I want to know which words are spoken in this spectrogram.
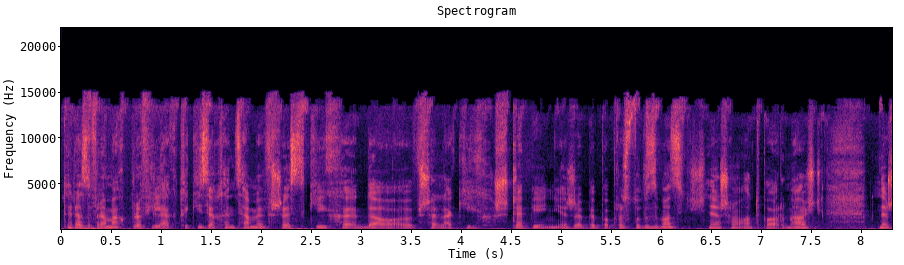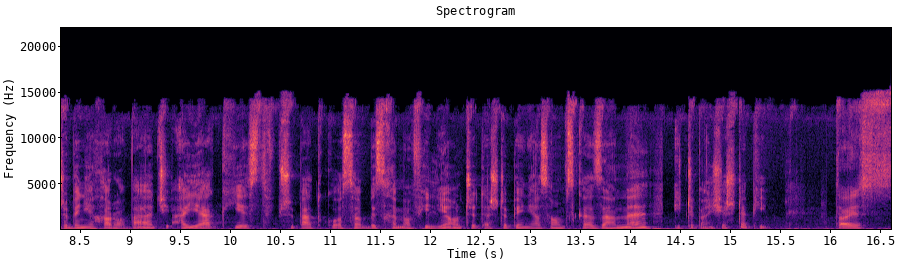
Teraz w ramach profilaktyki zachęcamy wszystkich do wszelakich szczepień, żeby po prostu wzmocnić naszą odporność, żeby nie chorować. A jak jest w przypadku osoby z hemofilią? Czy te szczepienia są wskazane i czy pan się szczepi? To jest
